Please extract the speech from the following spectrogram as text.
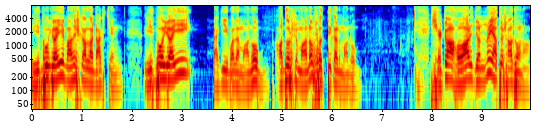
রিপুজয়ী মানুষকে আল্লাহ ডাকছেন। রিপুজয়ী তাকে বলে মানব, আদর্শ মানব, সত্যিকার মানব। সেটা হওয়ার জন্যই এত সাধনা।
